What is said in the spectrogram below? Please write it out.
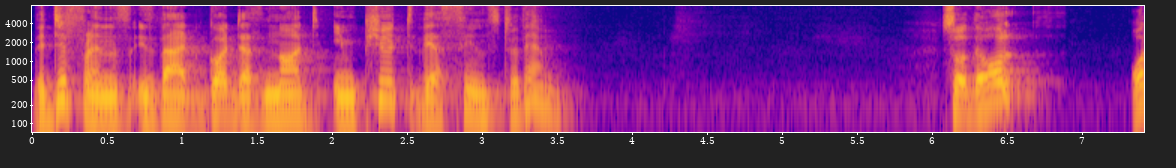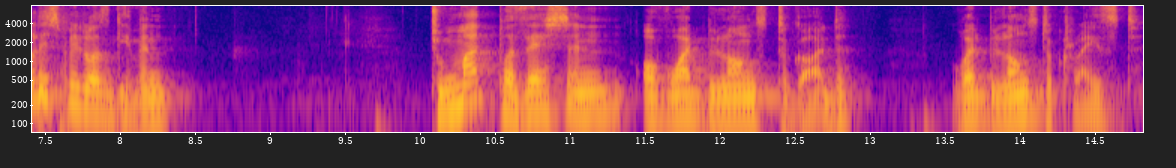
The difference is that God does not impute their sins to them. So the Holy Spirit was given to mark possession of what belongs to God, what belongs to Christ.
